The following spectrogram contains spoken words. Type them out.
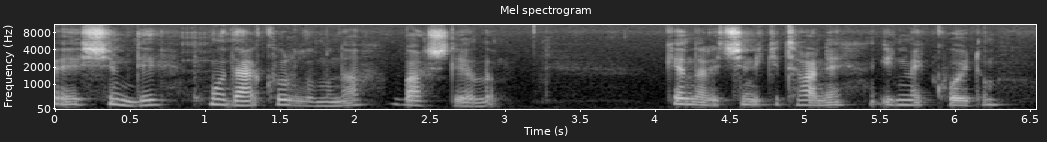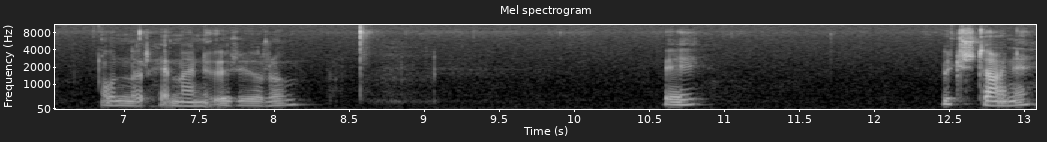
Ve şimdi model kurulumuna başlayalım. Kenar için iki tane ilmek koydum. Onları hemen örüyorum. Ve üç tane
